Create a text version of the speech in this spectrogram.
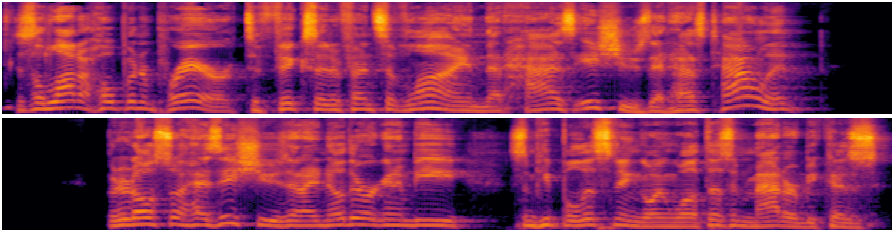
there's a lot of hope and a prayer to fix a defensive line that has issues, that has talent, but it also has issues. And I know there are going to be some people listening going, well, it doesn't matter because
